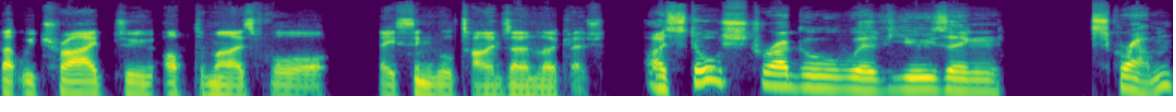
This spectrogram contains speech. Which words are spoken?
but we tried to optimize for a single time zone location. I still struggle with using Scrum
